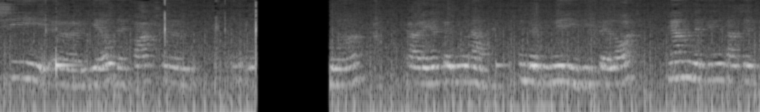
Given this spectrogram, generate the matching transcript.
și uh, eu, de fapt, uh, lună, care este luna îndeplinirii viselor, mi-am îndeplinit acest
